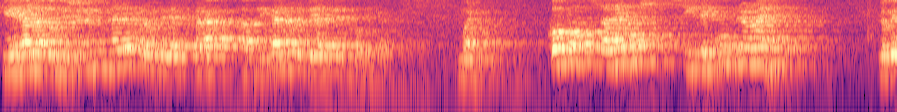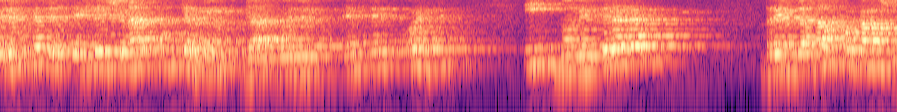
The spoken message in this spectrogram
que era la condición necesaria para, para aplicar la propiedad telescópica. Bueno, ¿cómo sabemos si se cumple o no esto? Lo que tenemos que hacer es seleccionar un término, ya puede ser este o este, y donde esté la K, reemplazamos por K más 1.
